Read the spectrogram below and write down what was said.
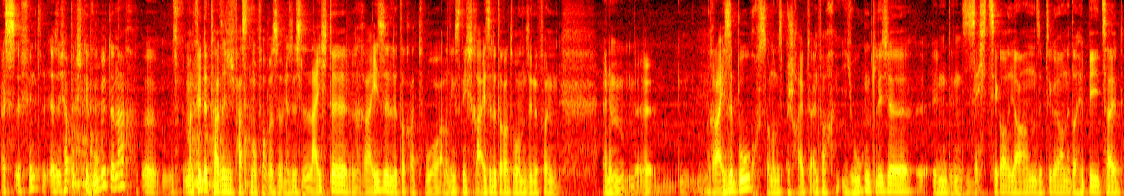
Es äh, find, also ich habe wirklich gegoogelt danach. Äh, Man findet tatsächlich fast nur Verrisse. Und es ist leichte Reiseliteratur. Allerdings nicht Reiseliteratur im Sinne von einem äh, Reisebuch, sondern es beschreibt einfach Jugendliche in den 60er Jahren, 70er Jahren, in der Hippie-Zeit,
